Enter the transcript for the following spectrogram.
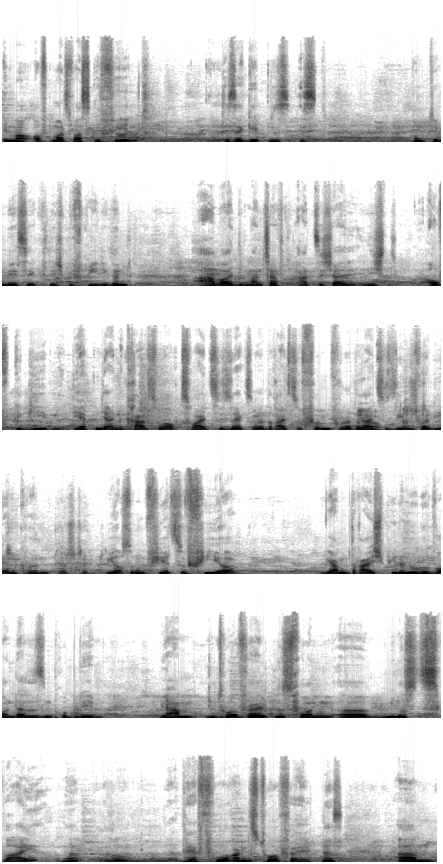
immer oftmals was gefehlt. Das Ergebnis ist punktemäßig nicht befriedigend, aber die Mannschaft hat sich ja nicht aufgegeben. Die hätten ja in Karlsruhe auch 2 zu 6 oder 3 zu 5 oder 3 Ja, zu 7 das stimmt. verlieren können. Das stimmt. Wie aus so einem 4 zu 4. Wir haben drei Spiele nur gewonnen. Das ist ein Problem. Wir haben ein Torverhältnis von äh, minus 2. Ne? Also hervorragendes Torverhältnis. Ähm,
